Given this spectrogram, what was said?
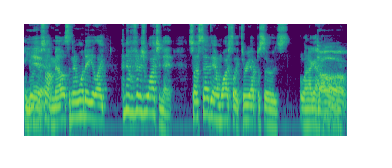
and go Yeah. do something else, and then one day you're like, I never finished watching that, so I sat there and watched like three episodes when I got home.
